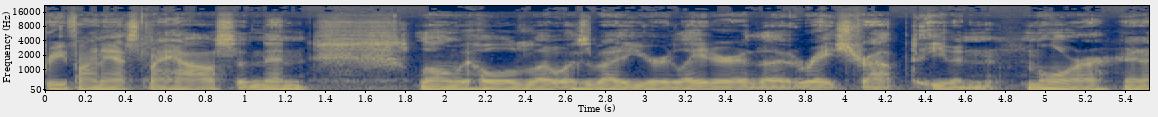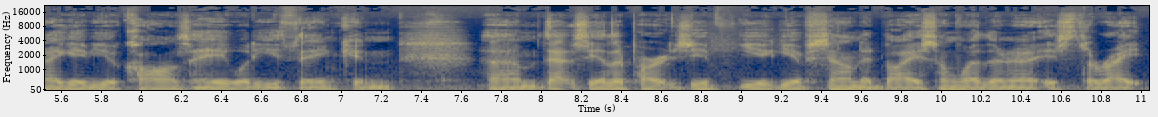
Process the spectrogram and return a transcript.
refinanced my house, and then lo and behold, it was about a year later, the rates dropped even more, and I gave you a call and say, "Hey, what do you think?" And um, that's the other part is you, you give sound advice on whether or not it's the right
